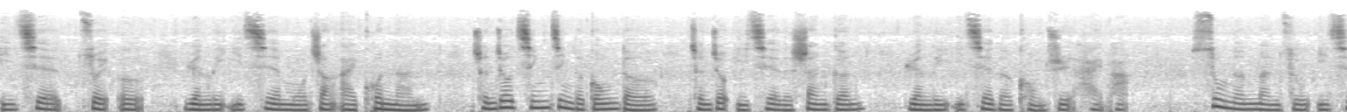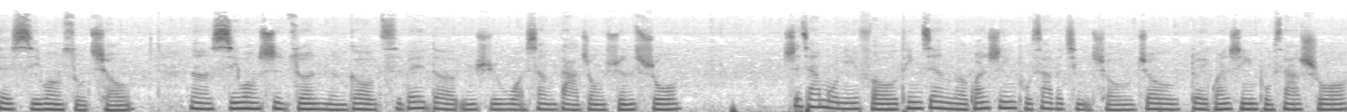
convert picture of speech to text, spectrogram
一切罪恶，远离一切魔障碍困难。”成就清净的功德，成就一切的善根，远离一切的恐惧害怕，速能满足一切希望所求。那希望世尊能够慈悲地允许我向大众宣说。释迦牟尼佛听见了观世音菩萨的请求，就对观世音菩萨说：“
